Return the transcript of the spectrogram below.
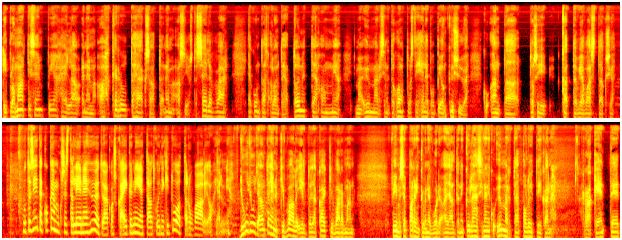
diplomaattisempia, heillä on enemmän ahkeruutta, he jaksaa ottaa enemmän asioista selvää. Ja kun taas aloin tehdä toimittajahommia, niin mä ymmärsin, että huomattavasti helpompi on kysyä, kun antaa tosi kattavia vastauksia. Mutta siitä kokemuksesta lienee hyötyä, koska eikö niin, että olet kuitenkin tuottanut vaaliohjelmia? Juu, juu, ja on tehnytkin vaaliiltoja kaikki varmaan viimeisen parinkymmenen vuoden ajalta, niin kyllähän siinä niin ymmärtää politiikan rakenteet,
